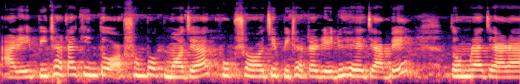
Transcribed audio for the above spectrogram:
আর এই পিঠাটা কিন্তু অসম্ভব মজা। খুব সহজে পিঠাটা রেডি হয়ে যাবে। তোমরা যারা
